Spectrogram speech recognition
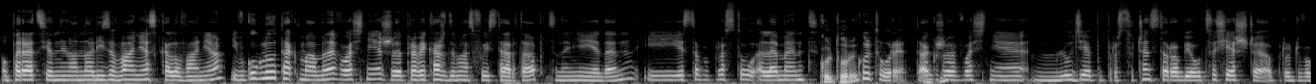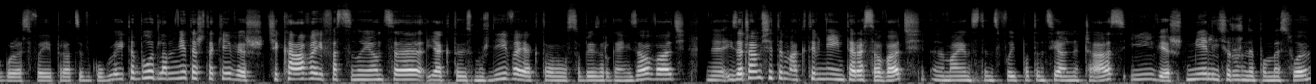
operacjonalizowania, skalowania. I w Google tak mamy właśnie, że prawie każdy ma swój startup, co najmniej jeden i jest to po prostu element kultury, kultury tak, mhm. że właśnie mm, ludzie po prostu często robią coś jeszcze oprócz w ogóle swojej pracy w Google. I to było dla mnie też takie, wiesz, ciekawe i fascynujące, jak to jest możliwe, jak to sobie zorganizować. I zaczęłam się tym aktywnie interesować, mając ten swój potencjalny czas i wiesz, mielić różne pomysły.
